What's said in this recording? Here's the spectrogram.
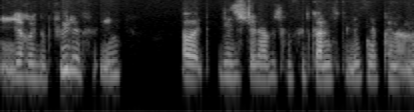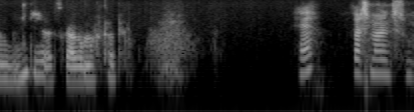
ihre Gefühle für ihn, aber diese Stelle habe ich gefühlt gar nicht gelesen. Ich habe keine Ahnung, wie die das gerade gemacht hat. Hä? Was meinst du?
